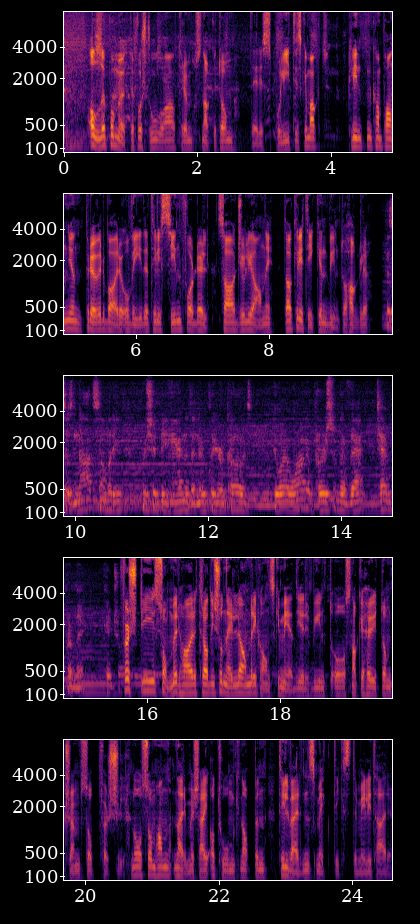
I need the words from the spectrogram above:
is. Alle på møtet forsto hva Trump snakket om, deres politiske makt. Clinton-kampanjen prøver bare å vri det til sin fordel, sa Giuliani da kritikken begynte å hagle. Først i sommer har tradisjonelle amerikanske medier begynt å snakke høyt om Trumps oppførsel, nå som han nærmer seg atomknappen til verdens mektigste militære.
